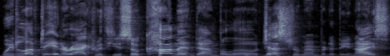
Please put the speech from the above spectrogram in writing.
we'd love to interact with you, so comment down below. Just remember to be nice.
